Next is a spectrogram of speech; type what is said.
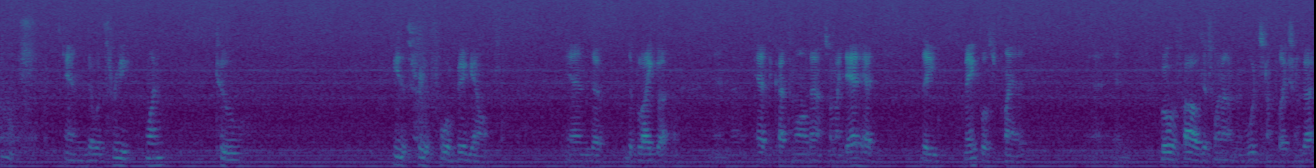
Oh. and there were three, one, two, either three or four big elms. And uh, the blight got them, and uh, had to cut them all down. So my dad had the maples planted, and- and Grover Fowle just went out in the woods someplace and got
